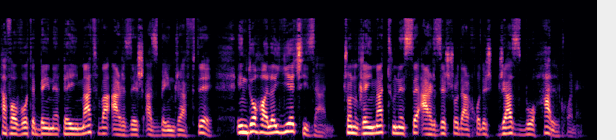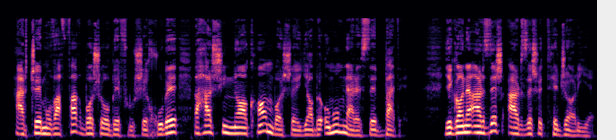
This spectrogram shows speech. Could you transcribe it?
تفاوت بین قیمت و ارزش از بین رفته این دو حالا یه چیزن چون قیمت تونسته ارزش رو در خودش جذب و حل کنه هرچه موفق باشه و بفروشه خوبه و هرچی ناکام باشه یا به عموم نرسه بده. یگان ارزش ارزش تجاریه.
